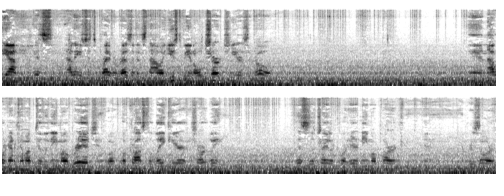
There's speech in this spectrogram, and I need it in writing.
Yeah, it's I think it's just a private residence now. It used to be an old church years ago. And now we're going to come up to the Nemo Bridge. We'll, we'll cross the lake here shortly. This is a trailer court here, Nemo Park and Resort.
